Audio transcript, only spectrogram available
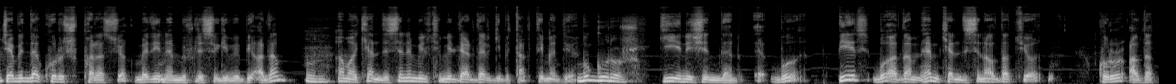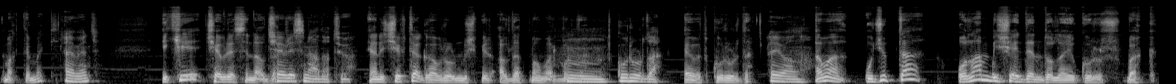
Cebinde kuruş parası yok. Medine müflisi gibi bir adam. Ama kendisini multimilyarder gibi takdim ediyor. Bu gurur. Giyinişinden. E, bu bir, bu adam hem kendisini aldatıyor. Gurur aldatmak demek. Evet. İki, çevresini aldatıyor. Çevresini aldatıyor. Yani çifte kavrulmuş bir aldatma var burada. Hmm. Gururda. Evet gururda. Eyvallah. Ama ucupta olan bir şeyden dolayı gurur. Bak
